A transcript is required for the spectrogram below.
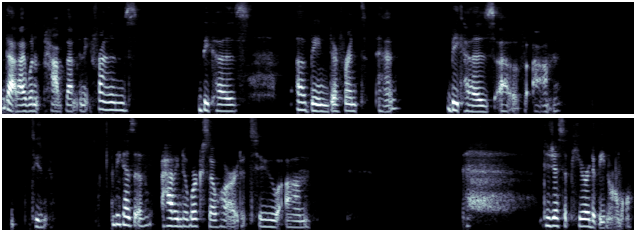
that I wouldn't have that many friends because of being different and because of um, excuse me because of having to work so hard to um, to just appear to be normal.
